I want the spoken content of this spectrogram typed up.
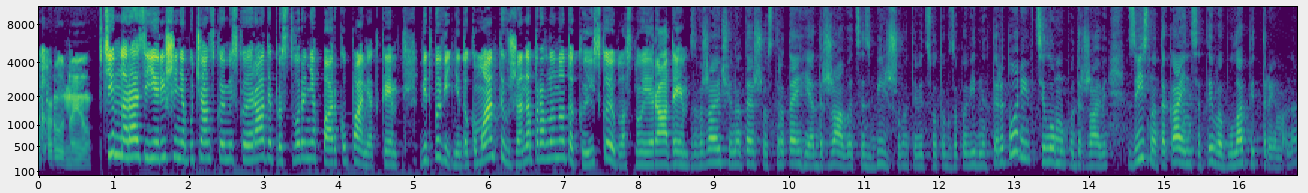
охороною. Втім, наразі є рішення Бучанської міської ради про створення парку пам'ятки. Відповідні документи вже направлено до Київської обласної ради. Зважаючи на те, що стратегія держави це збільшувати відсоток заповідних територій в цілому по державі, звісно, така ініціатива була підтримана.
